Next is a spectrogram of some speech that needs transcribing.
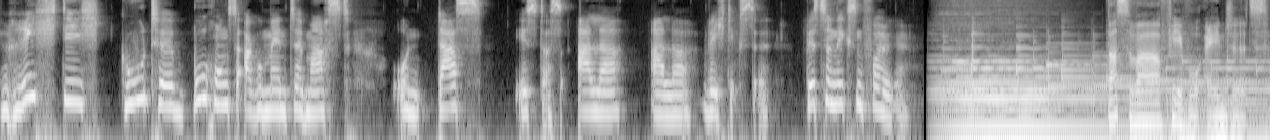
richtig gute Buchungsargumente machst. Und das ist das aller, aller Wichtigste. Bis zur nächsten Folge. Das war Fevo Angels,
